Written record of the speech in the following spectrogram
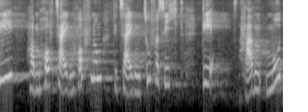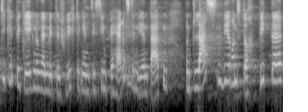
die haben, zeigen Hoffnung, die zeigen Zuversicht, die haben mutige Begegnungen mit den Flüchtlingen, sie sind beherzt in ihren Taten. Und lassen wir uns doch bitte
